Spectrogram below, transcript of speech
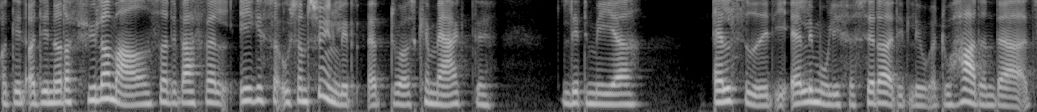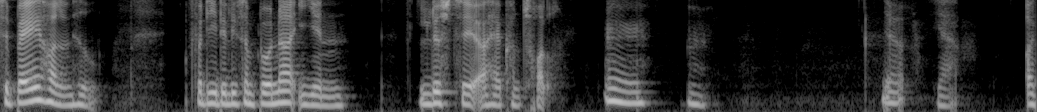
og, det, og det er noget, der fylder meget, så er det i hvert fald ikke så usandsynligt, at du også kan mærke det lidt mere alsidigt i alle mulige facetter af dit liv, at du har den der tilbageholdenhed, fordi det ligesom bunder i en lyst til at have kontrol. Mm. Mm. Ja. Ja. Og,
